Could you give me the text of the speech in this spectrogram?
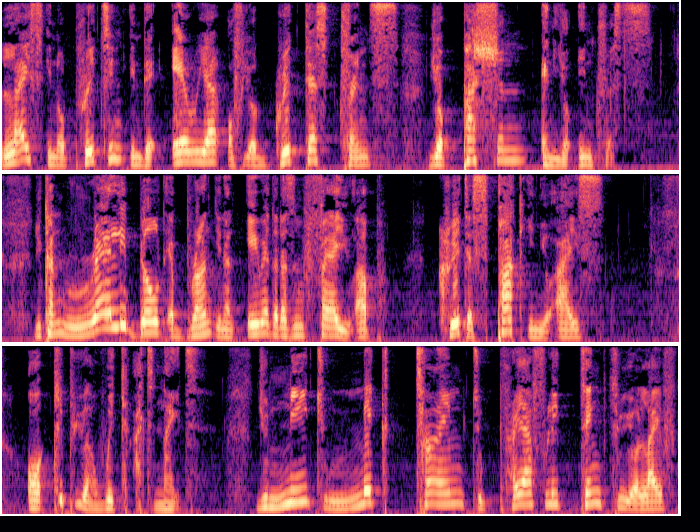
lies in operating in the area of your greatest strengths, your passion, and your interests. You can rarely build a brand in an area that doesn't fire you up, create a spark in your eyes, or keep you awake at night. You need to make time to prayerfully think through your life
